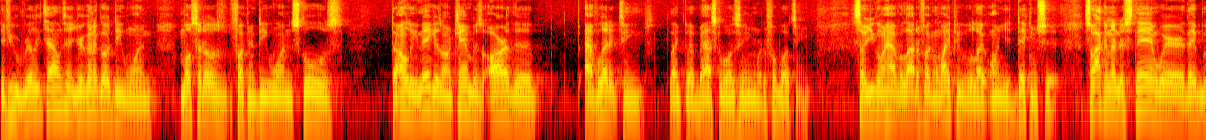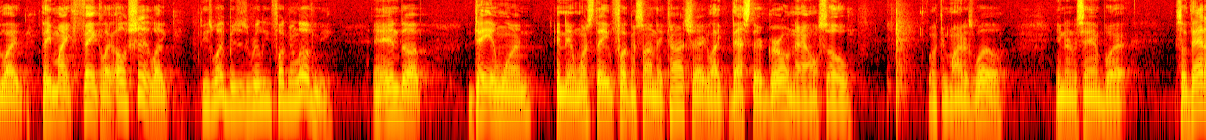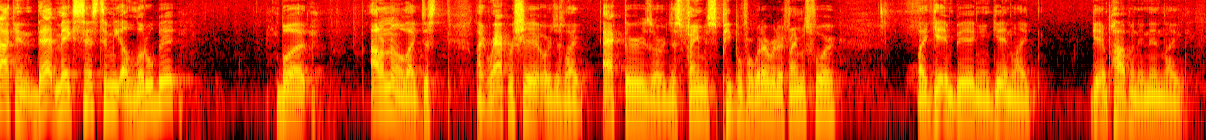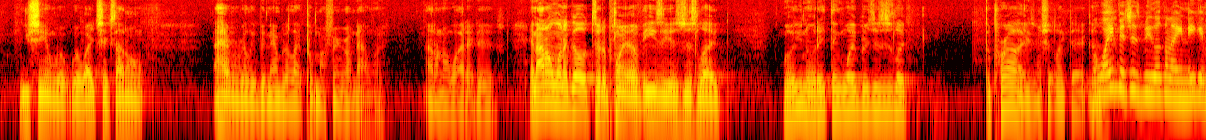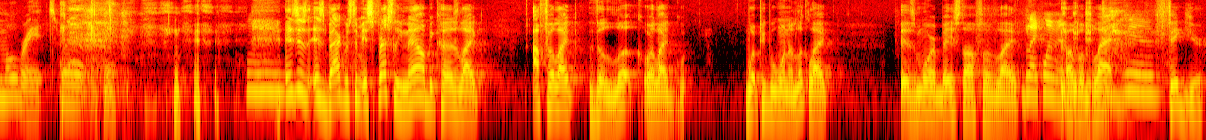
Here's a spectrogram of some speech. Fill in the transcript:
if you're really talented, you're gonna go D1. Most of those fucking D1 schools, the only niggas on campus are the athletic teams, like the basketball team or the football team. So you're gonna have a lot of fucking white people like on your dick and shit. So I can understand where they be like, they might think like, oh shit, like these white bitches really fucking love me, and end up dating one, and then once they fucking sign their contract, like that's their girl now. So fucking might as well. You know what I'm saying? But so that I can that makes sense to me a little bit, but I don't know, like just like rapper shit or just like actors or just famous people for whatever they're famous for, like getting big and getting like getting popping and then like you see them with, with white chicks. I don't I haven't really been able to like put my finger on that one. I don't know why that is, and I don't want to go to the point of easy. It's just like, well, you know, they think white bitches is like the prize and shit like that. But white bitches be looking like naked mole rats, but it's just it's backwards to me, especially now because like I feel like the look or like what people want to look like is more based off of like Black women. of a black Yeah. figure.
